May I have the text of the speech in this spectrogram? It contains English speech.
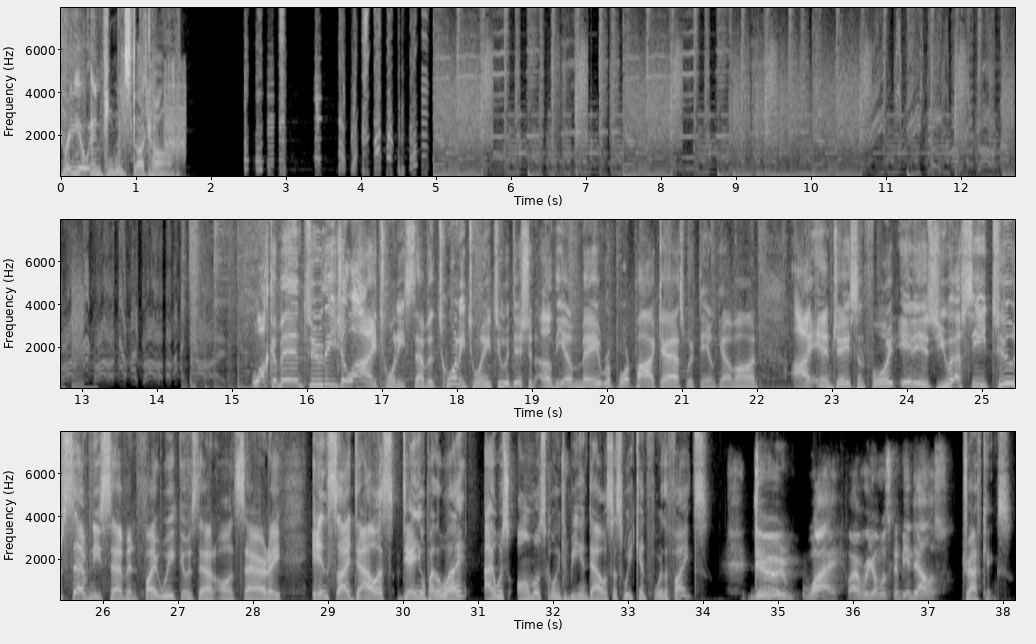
radioinfluence.com. Welcome into the July 27th, 2022 edition of the MMA Report podcast with Daniel Galvan. I am Jason Floyd. It is UFC 277 fight week goes down on Saturday inside Dallas. Daniel, by the way, I was almost going to be in Dallas this weekend for the fights. Dude, why? Why were you almost going to be in Dallas? DraftKings.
